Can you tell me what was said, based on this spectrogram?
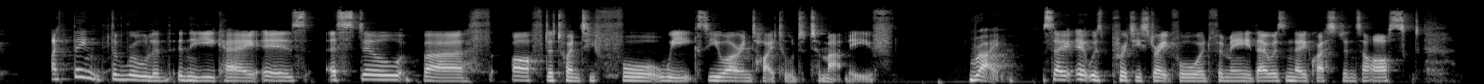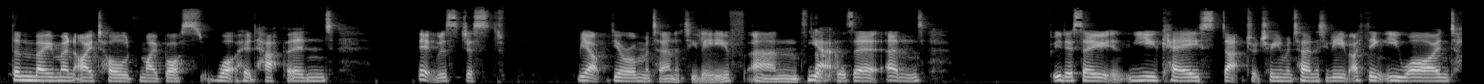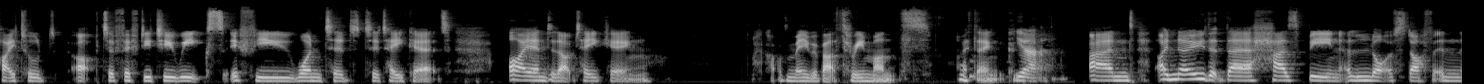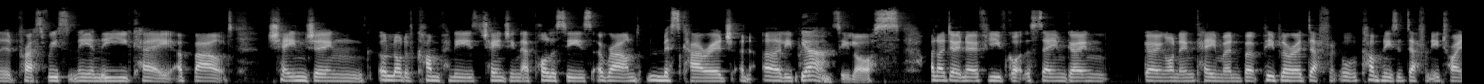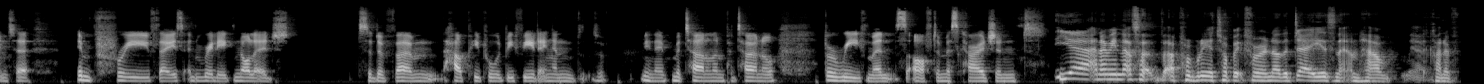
I think the rule in, in, the UK is a still birth after 24 weeks, you are entitled to mat leave. Right. So it was pretty straightforward for me. There was no questions asked. The moment I told my boss what had happened, it was just, yeah, you're on maternity leave. And that yeah. was it. And you know, so UK statutory maternity leave, I think you are entitled up to 52 weeks if you wanted to take it. I ended up taking maybe about three months, I think. Yeah. And I know that there has been a lot of stuff in the press recently in the UK about changing a lot of companies changing their policies around miscarriage and early pregnancy yeah. loss. And I don't know if you've got the same going going on in Cayman, but people are definitely, or companies are definitely trying to improve those and really acknowledge sort of um, how people would be feeling and you know maternal and paternal bereavements after miscarriage and yeah and i mean that's a, a, probably a topic for another day isn't it and how kind of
